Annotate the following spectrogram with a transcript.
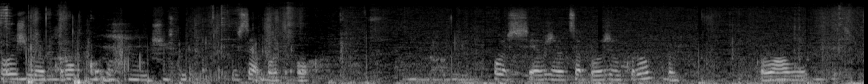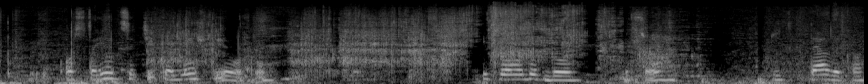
Положимо в коробку. І все буде ок. Ось я вже це положив коробку. Лаву. Остається тільки мишки і око. І проводок до, цього. До телека.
